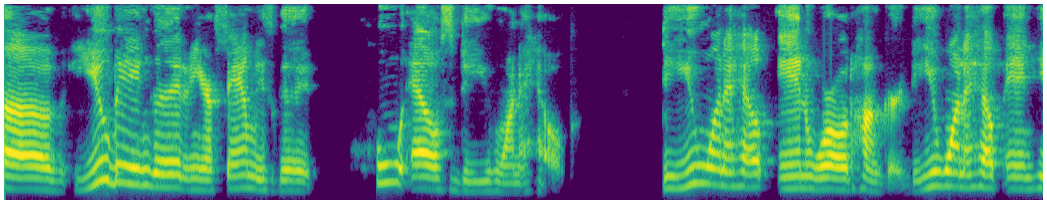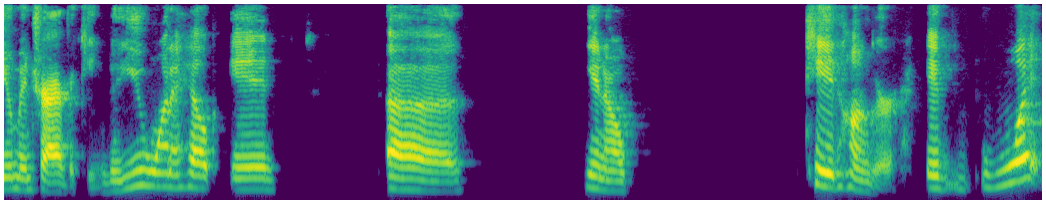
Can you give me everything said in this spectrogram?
of you being good and your family's good, who else do you want to help? Do you want to help end world hunger? Do you want to help end human trafficking? Do you want to help end, uh you know kid hunger? If what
